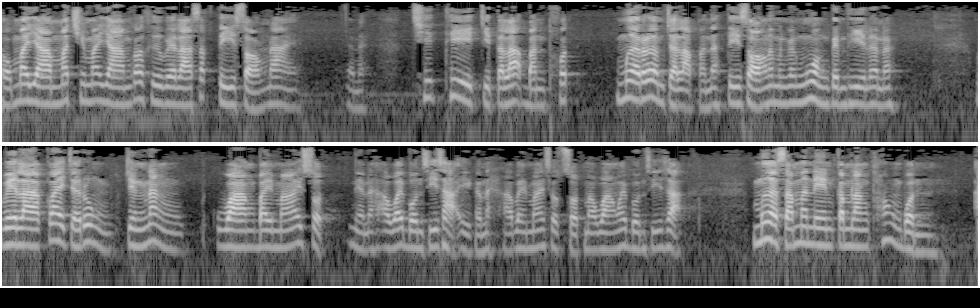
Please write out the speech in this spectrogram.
ฐมยามมัชชิมยามก็คือเวลาสักตีสองได้นะชิดที่จิตละบรรพศเมื่อเริ่มจะหลับนะตีสองแล้วมันก็ง่วงเต็มทีแล้วนะเวลาใกล้จะรุ่งจึงนั่งวางใบไม้สดเนี่ยนะเอาไว้บนศีรษะอีกนะเอาใบไม้สดสดมาวางไว้บนศีรษะ เมื่อสัมมาเนนกำลังท่องบนอ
